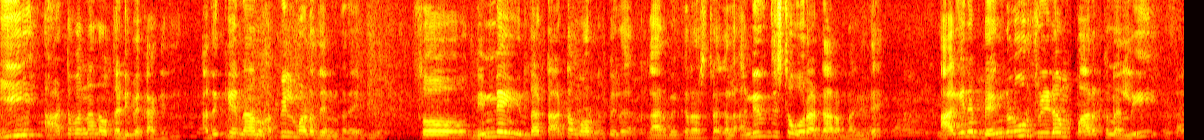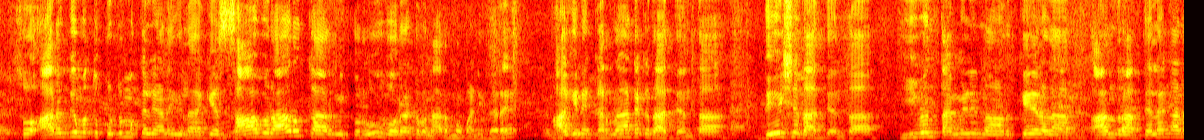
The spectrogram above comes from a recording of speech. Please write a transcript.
ಈ ಆಟವನ್ನು ನಾವು ತಡಿಬೇಕಾಗಿದೆ. ಅದಕ್ಕೆ ನಾನು ಅಪೀಲ್ ಮಾಡೋದೇನೆಂದರೆ, ಸೊ, ನಿನ್ನೆಯಿಂದ ಟಾಟಾ ಮಾರ್ಕ್ ಕಾರ್ಮಿಕರ ಸ್ಟ್ರಗಲ್ ಅನಿರ್ದಿಷ್ಟ ಹೋರಾಟ ಆರಂಭ ಆಗಿದೆ. ಹಾಗೆಯೇ ಬೆಂಗಳೂರು ಫ್ರೀಡಮ್ ಪಾರ್ಕ್ನಲ್ಲಿ, ಸೊ, ಆರೋಗ್ಯ ಮತ್ತು ಕುಟುಂಬ ಕಲ್ಯಾಣ ಇಲಾಖೆ ಸಾವಿರಾರು ಕಾರ್ಮಿಕರು ಹೋರಾಟವನ್ನು ಆರಂಭ ಮಾಡಿದ್ದಾರೆ. ಹಾಗೆಯೇ ಕರ್ನಾಟಕದಾದ್ಯಂತ, ದೇಶದಾದ್ಯಂತ, ಈವನ್ ತಮಿಳುನಾಡು, ಕೇರಳ, ಆಂಧ್ರ, ತೆಲಂಗಾಣ,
